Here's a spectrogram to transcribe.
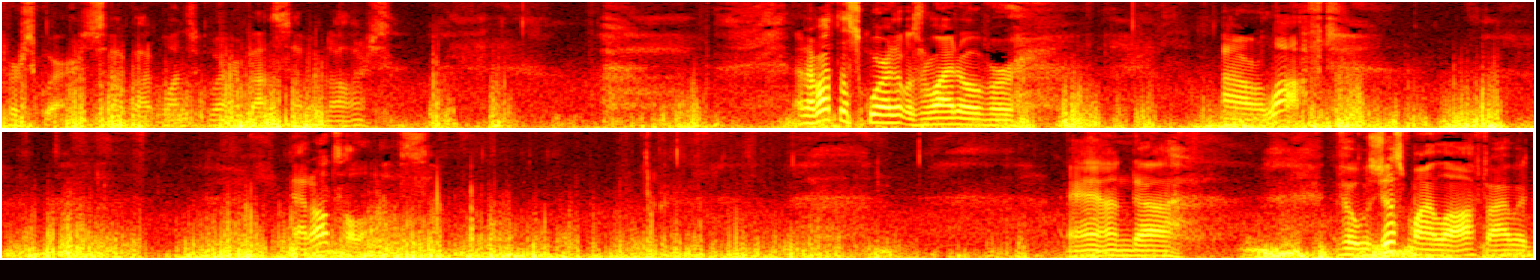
per square. So I bought one square about seven dollars. And I bought the square that was right over our loft at Alta Lofts. And uh, if it was just my loft, I would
